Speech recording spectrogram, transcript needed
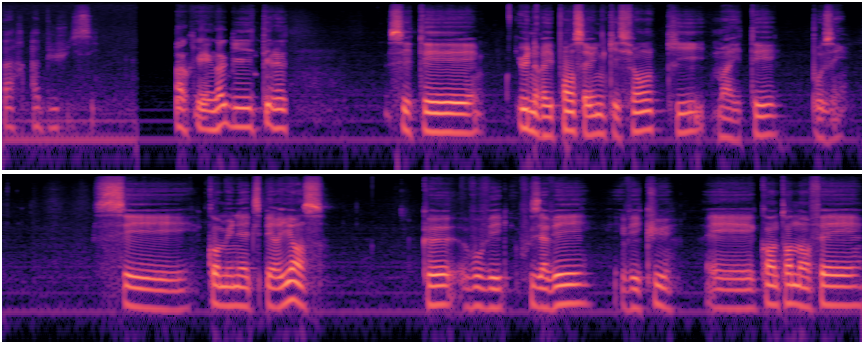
par abus ici? C'était une réponse à une question qui m'a été posée. C'est comme une expérience que vous, vous avez vécue. Et quand on en fait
